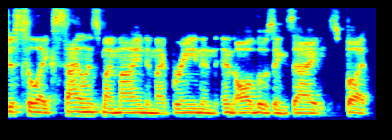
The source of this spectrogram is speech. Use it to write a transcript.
just to like silence my mind and my brain and, and all those anxieties. But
